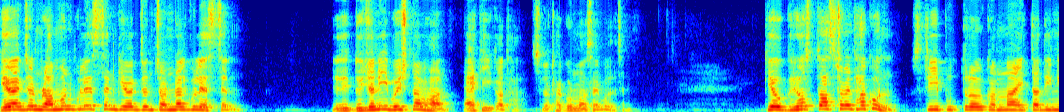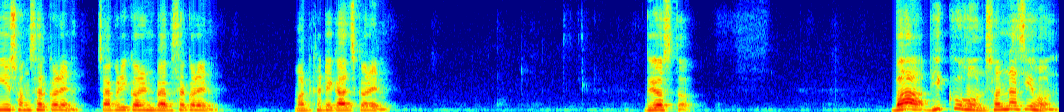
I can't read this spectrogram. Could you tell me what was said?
কেউ একজন ব্রাহ্মণ কুলে এসছেন, কেউ একজন চণ্ডাল কুলে এসছেন। যদি দুজনেই বৈষ্ণব হন, একই কথা, ছিল ঠাকুর মশাই বলছেন। কেউ গৃহস্থ আশ্রমে থাকুন, স্ত্রী, পুত্র, কন্যা ইত্যাদি নিয়ে সংসার করেন, চাকরি করেন, ব্যবসা করেন, মাঠঘাটে কাজ করেন। গৃহস্থ। বা ভিক্ষু হন, সন্ন্যাসী হন,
